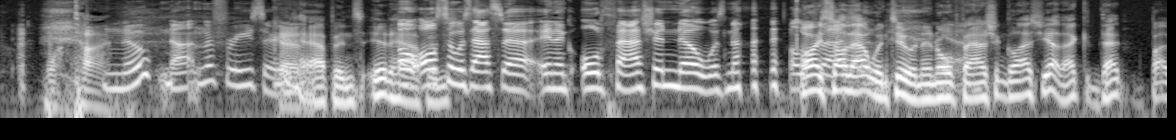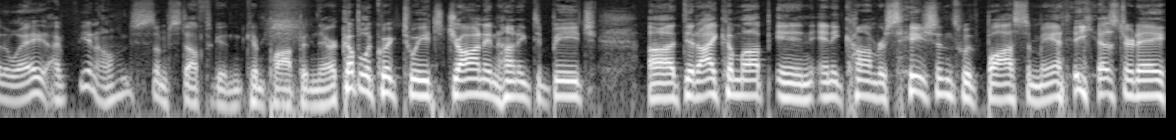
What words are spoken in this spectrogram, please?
one time. Nope, not in the freezer. It happens. It happens. Oh, also was asked uh, in an old fashioned. No, was not. An Oh, I saw that one too in an old fashioned glass. Yeah, that could- that. By the way, I've, you know some stuff can can pop in there. A couple of quick tweets. John in Huntington Beach. Uh, did I come up in any conversations with Boss Amanda yesterday?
